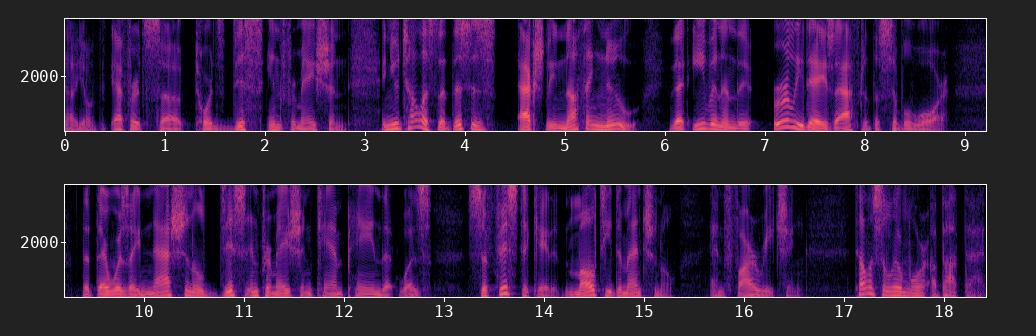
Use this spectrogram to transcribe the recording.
uh, you know efforts uh, towards disinformation. And you tell us that this is actually nothing new. That even in the early days after the Civil War, that there was a national disinformation campaign that was sophisticated, multidimensional, and far-reaching. Tell us a little more about that.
